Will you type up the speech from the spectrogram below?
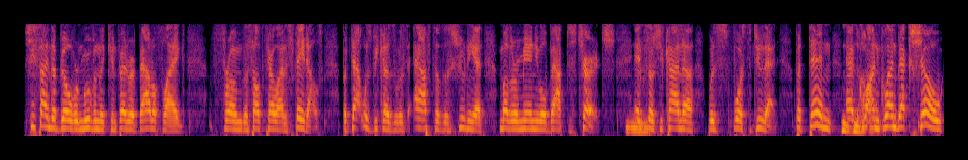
She signed a bill removing the Confederate battle flag from the South Carolina State House, but that was because it was after the shooting at Mother Emanuel Baptist Church, mm-hmm. and so she kind of was forced to do that. But then at, no. on Glenn Beck's show,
